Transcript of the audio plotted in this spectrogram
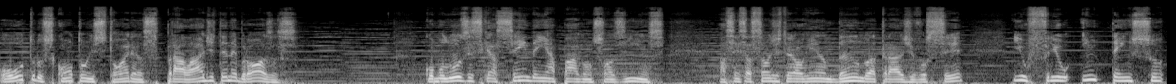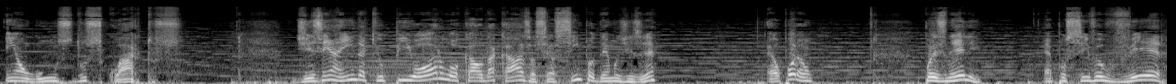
Outros contam histórias para lá de tenebrosas, como luzes que acendem e apagam sozinhas, a sensação de ter alguém andando atrás de você e o frio intenso em alguns dos quartos. Dizem ainda que o pior local da casa, se assim podemos dizer, é o porão, pois nele é possível ver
